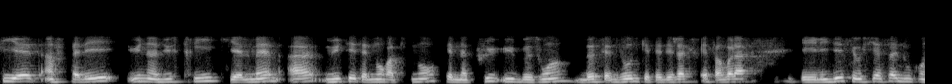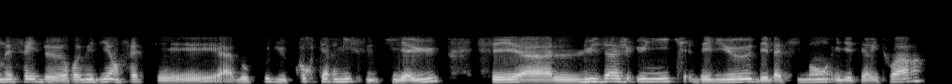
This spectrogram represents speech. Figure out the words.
s'y est installée une industrie qui elle-même a muté tellement rapidement qu'elle n'a plus eu besoin de cette zone qui était déjà créée. Enfin voilà, et l'idée, c'est aussi à ça, nous, qu'on essaye de remédier, en fait, et à beaucoup du court-termisme qu'il y a eu. C'est à l'usage unique des lieux, des bâtiments et des territoires.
